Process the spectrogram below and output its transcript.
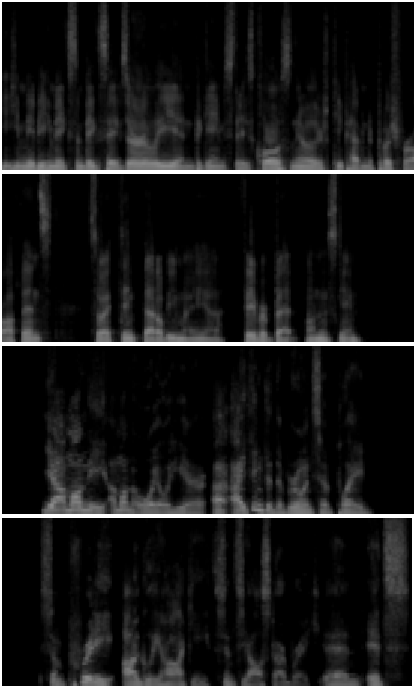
he maybe he makes some big saves early and the game stays close, and the others keep having to push for offense. So I think that'll be my uh, favorite bet on this game. Yeah, I'm on the I'm on the oil here. I, I think that the Bruins have played some pretty ugly hockey since the All Star break, and it's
